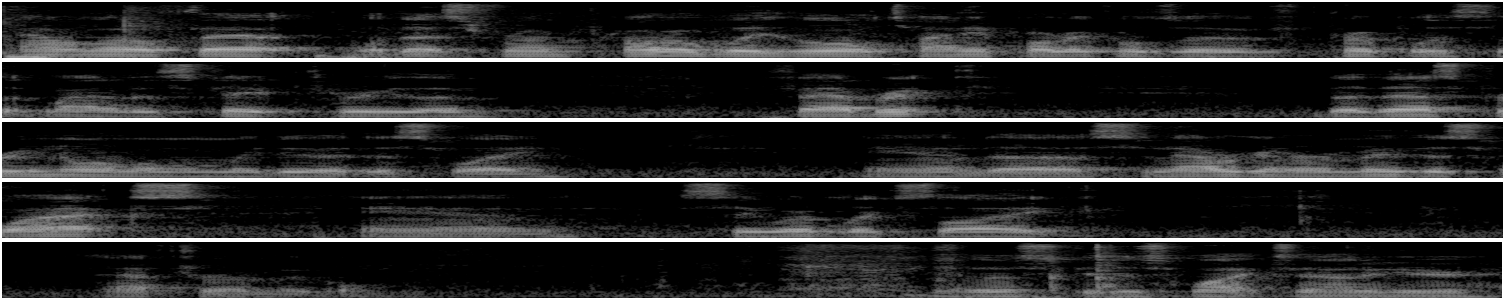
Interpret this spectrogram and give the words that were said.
I don't know if that what that's from. Probably the little tiny particles of propolis that might have escaped through the fabric. But that's pretty normal when we do it this way. And uh, so now we're going to remove this wax and see what it looks like after removal. Okay, let's get this wax out of here.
